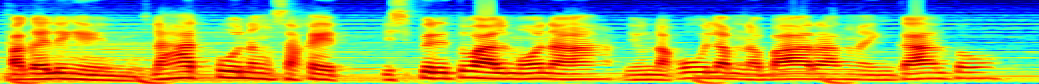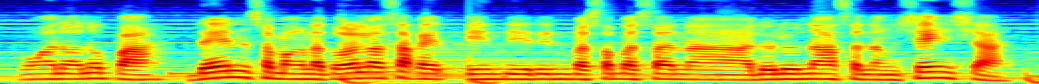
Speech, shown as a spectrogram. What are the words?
pagalingin, lahat po ng sakit. Spiritual mo na, yung nakulam na barang, na engkanto, kung ano-ano pa. Then, sa mga natural na sakit, hindi rin basta-basta na lulunasan ng siyensya.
